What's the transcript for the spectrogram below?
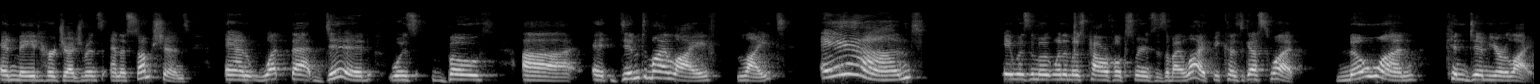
and made her judgments and assumptions. And what that did was both uh, it dimmed my life light and it was one of the most powerful experiences of my life because guess what? No one can dim your light.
